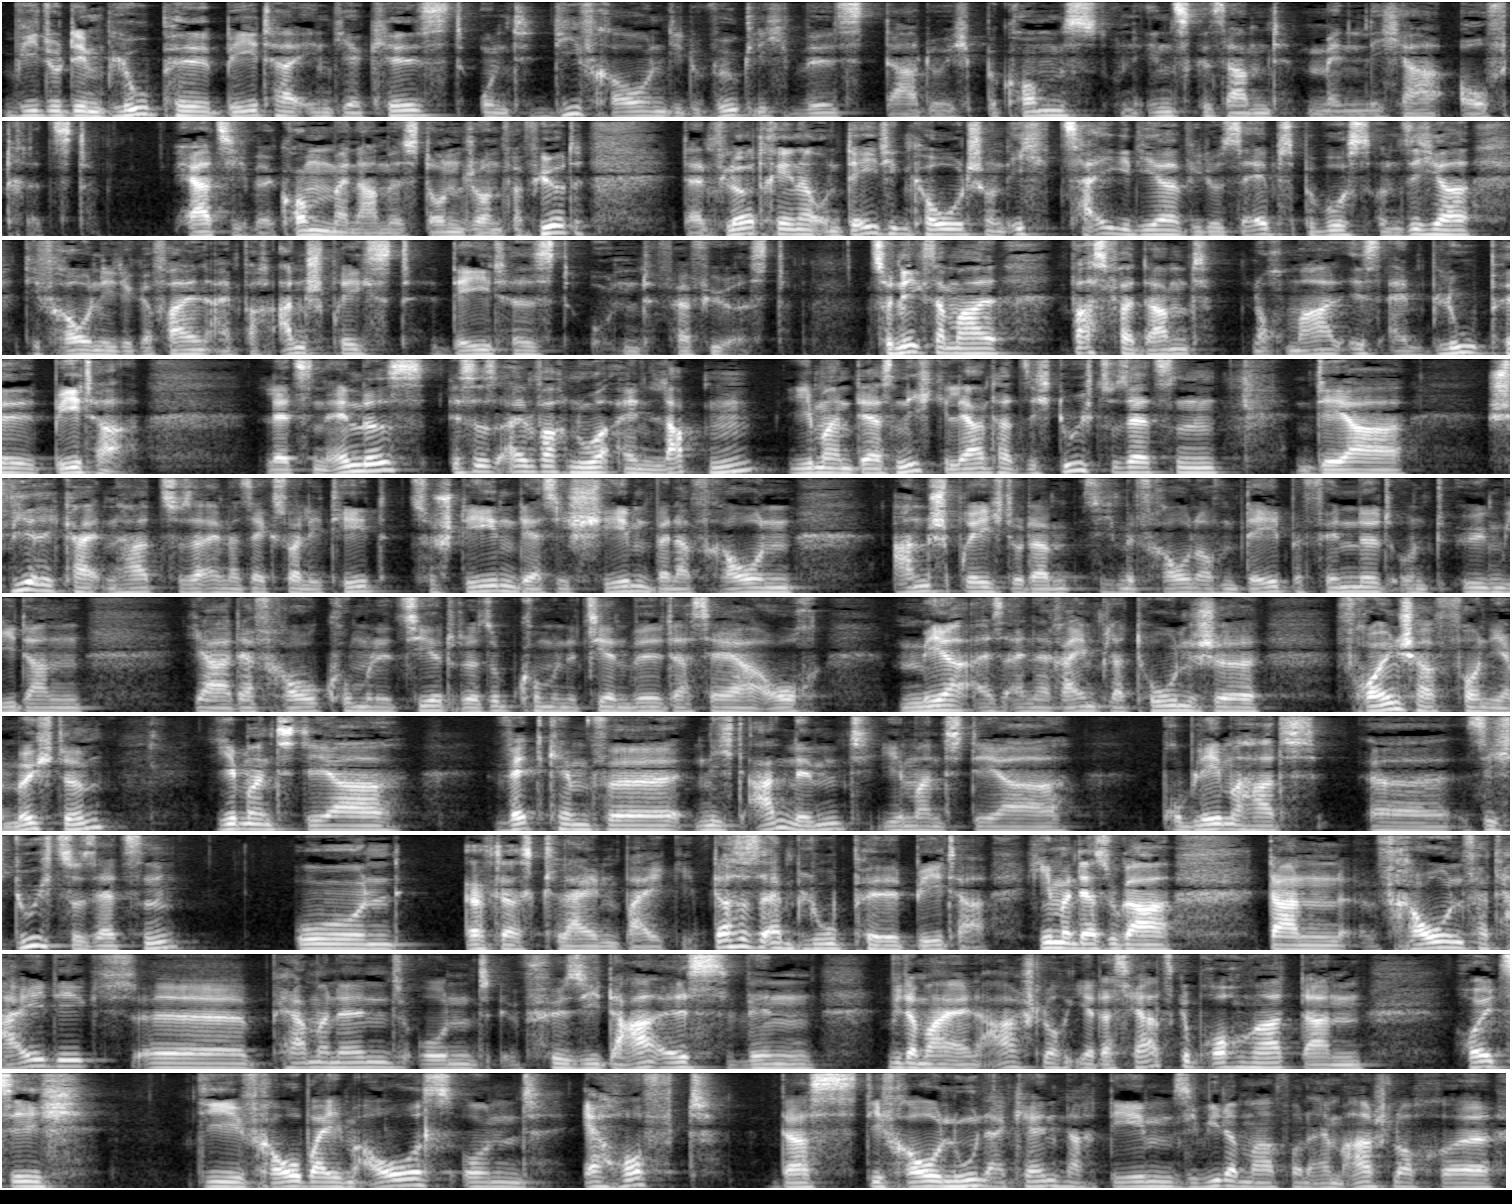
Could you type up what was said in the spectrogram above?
wie du den Blue Pill Beta in dir killst und die Frauen, die du wirklich willst, dadurch bekommst und insgesamt männlicher auftrittst. Herzlich willkommen, mein Name ist Don John Verführt, dein Flirttrainer und Dating Coach und ich zeige dir, wie du selbstbewusst und sicher die Frauen, die dir gefallen, einfach ansprichst, datest und verführst. Zunächst einmal, was verdammt nochmal ist ein Blue Pill Beta? Letzten Endes ist es einfach nur ein Lappen, jemand, der es nicht gelernt hat, sich durchzusetzen, der Schwierigkeiten hat, zu seiner Sexualität zu stehen, der sich schämt, wenn er Frauen anspricht oder sich mit Frauen auf dem Date befindet und irgendwie dann ja der Frau kommuniziert oder subkommunizieren will, dass er ja auch mehr als eine rein platonische Freundschaft von ihr möchte. Jemand, der Wettkämpfe nicht annimmt, jemand, der Probleme hat, äh, sich durchzusetzen und öfters klein beigibt. Das ist ein Blue Pill Beta. Jemand, der sogar dann Frauen verteidigt äh, permanent und für sie da ist, wenn wieder mal ein Arschloch ihr das Herz gebrochen hat, dann heult sich die Frau bei ihm aus und er hofft, dass die Frau nun erkennt, nachdem sie wieder mal von einem Arschloch äh,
